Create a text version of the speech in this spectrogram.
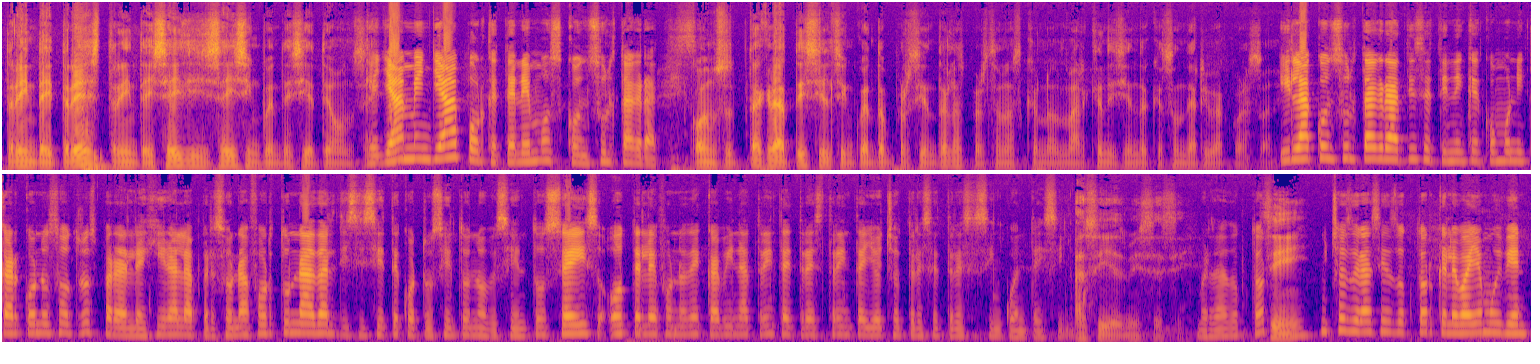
33 36 16 57 11. Que llamen ya porque tenemos consulta gratis. Consulta gratis y el 50% de las personas que nos marquen diciendo que son de arriba corazón. Y la consulta gratis se tienen que comunicar con nosotros para elegir a la persona afortunada al 17 400 906 o teléfono de cabina 33 38 13 13 55. Así es, mi Ceci. ¿Verdad, doctor? Sí, Muchas gracias, doctor. Que le vaya muy bien.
